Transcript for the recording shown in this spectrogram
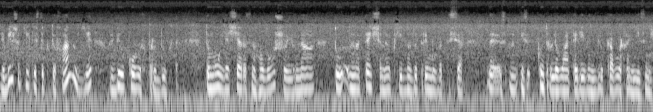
Найбільша кількість триптофану є в білкових продуктах. Тому я ще раз наголошую на ту на те, що необхідно дотримуватися е, і контролювати рівень білка в організмі.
